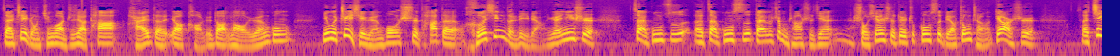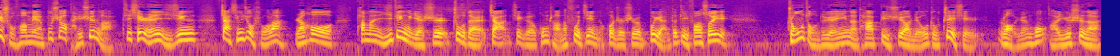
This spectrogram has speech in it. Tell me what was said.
在这种情况之下，他还得要考虑到老员工，因为这些员工是他的核心的力量。原因是在工资呃在公司待了这么长时间，首先是对公司比较忠诚，第二是。在技术方面不需要培训了，这些人已经驾轻就熟了。然后他们一定也是住在家这个工厂的附近或者是不远的地方，所以种种的原因呢，他必须要留住这些老员工啊。于是呢，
